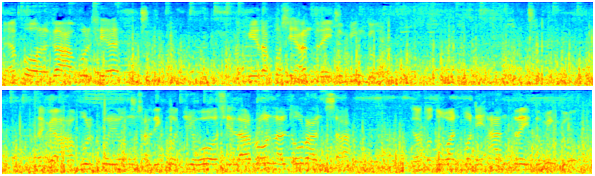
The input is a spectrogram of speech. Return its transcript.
Kaya po, naghahabol siya. Tumira po si Andre Domingo. Naghahabol po yung sa likod yung sila Ronald Oranza. Natutuwan po ni Andre Domingo.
